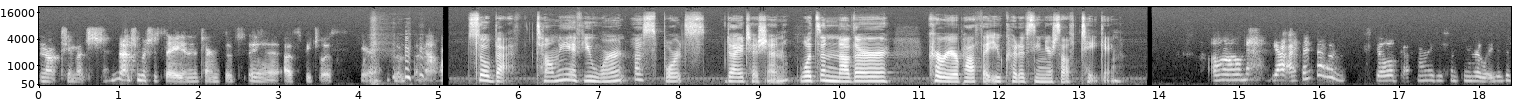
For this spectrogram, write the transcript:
not too much, not too much to say in the terms of uh, us speechless here. Other than that one. So Beth, tell me if you weren't a sports dietitian, what's another career path that you could have seen yourself taking? Um, yeah, I think I would still definitely do something related to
